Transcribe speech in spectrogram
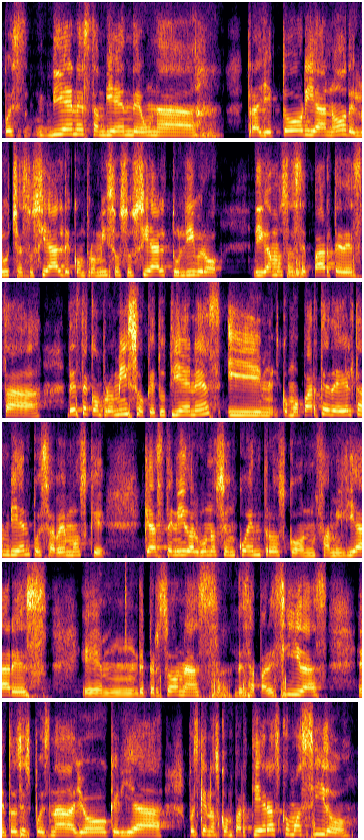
pues vienes también de una trayectoria, ¿no? De lucha social, de compromiso social. Tu libro, digamos, hace parte de esta, de este compromiso que tú tienes y como parte de él también, pues sabemos que, que has tenido algunos encuentros con familiares eh, de personas desaparecidas. Entonces, pues nada, yo quería pues que nos compartieras cómo ha sido,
